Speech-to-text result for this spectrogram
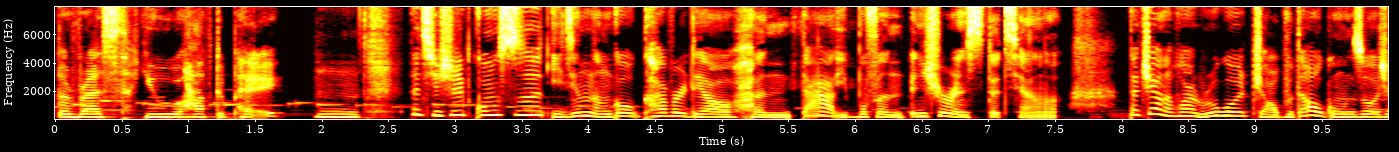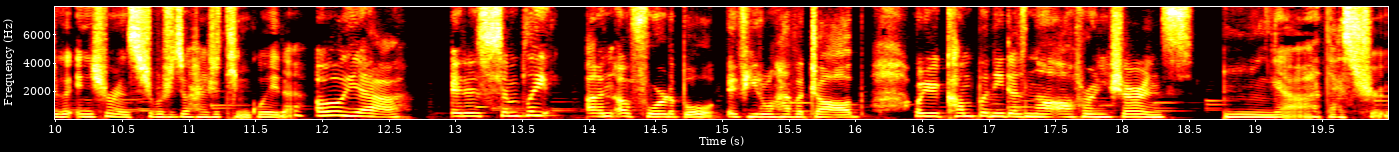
the rest you will have to pay. 那其实公司已经能够 cover 掉很大一部分 insurance 的钱了。那这样的话，如果找不到工作，这个 insurance 是不是就还是挺贵的？ Oh, yeah. It is simply unaffordable if you don't have a job or your company does not offer insurance. Mm, yeah, that's true.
